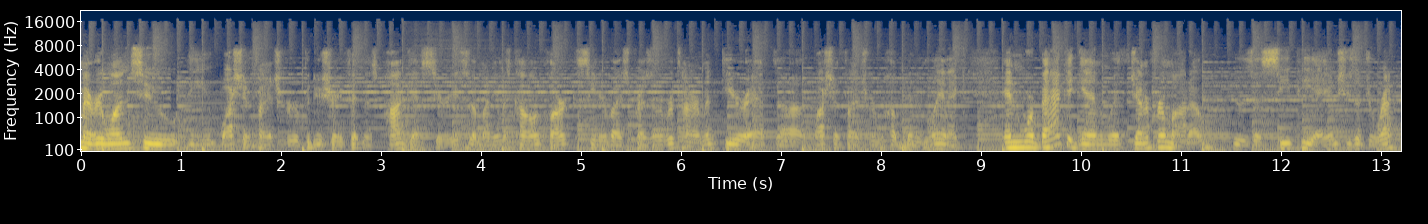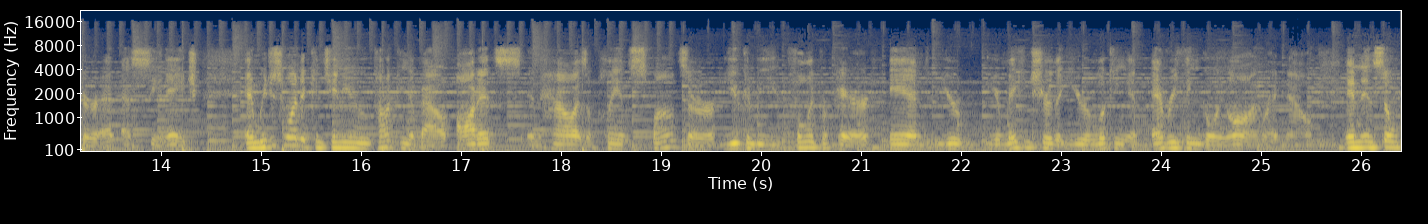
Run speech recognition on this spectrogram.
Welcome, everyone, to the Washington Financial Group Fiduciary Fitness podcast series. Uh, my name is Colin Clark, Senior Vice President of Retirement here at uh, Washington Financial Group Hub Mid Atlantic. And we're back again with Jennifer Amato, who's a CPA, and she's a director at SC&H. And we just wanted to continue talking about audits and how, as a plan sponsor, you can be fully prepared and you're you're making sure that you're looking at everything going on right now. And and so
